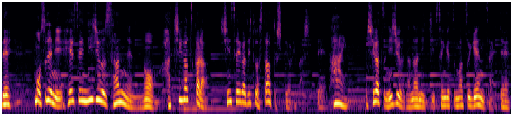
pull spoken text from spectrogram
でもうすでに平成23年の8月から申請が実はスタートしておりまして、はい、4月27日先月末現在で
